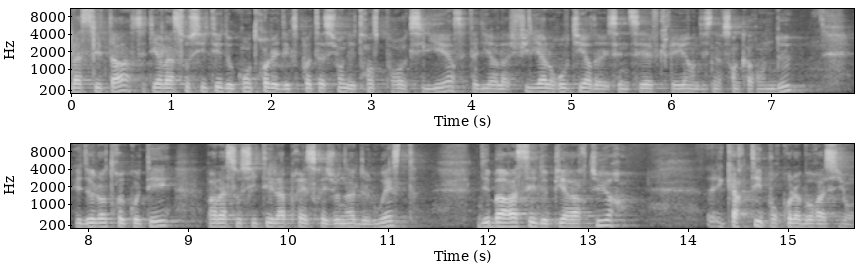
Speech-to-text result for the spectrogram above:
la CETA, c'est-à-dire la Société de contrôle et d'exploitation des transports auxiliaires, c'est-à-dire la filiale routière de la SNCF créée en 1942, et de l'autre côté, par la société La Presse régionale de l'Ouest, débarrassé de Pierre Arthur, écarté pour collaboration.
